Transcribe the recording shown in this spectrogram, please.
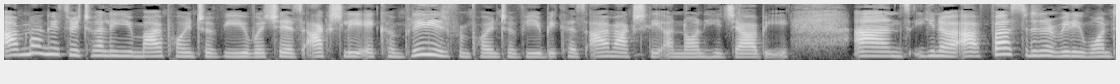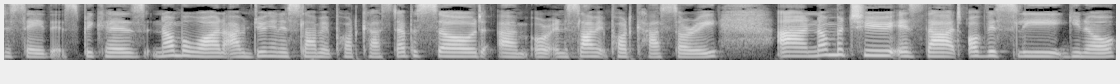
I'm not going to be telling you my point of view, which is actually a completely different point of view because I'm actually a non hijabi. And, you know, at first I didn't really want to say this because number one, I'm doing an Islamic podcast episode, um, or an Islamic podcast, sorry. And number two is that obviously, you know,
